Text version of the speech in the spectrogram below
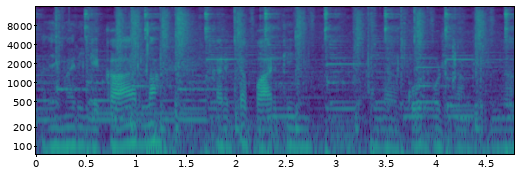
அதே மாதிரி இங்கே கார்லாம் கரெக்டாக பார்க்கிங் அந்த கோட் போட்டுருக்காங்க பார்த்தீங்களா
